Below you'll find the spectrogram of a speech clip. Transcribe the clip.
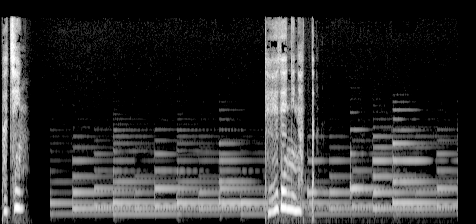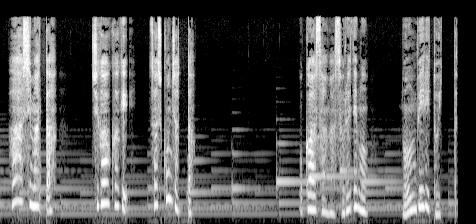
パチン。停電になった。しまった。違う鍵、差し込んじゃった。お母さんはそれでも、のんびりと言った。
